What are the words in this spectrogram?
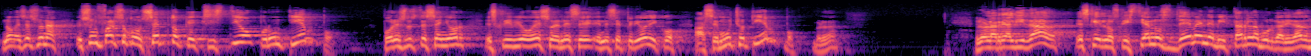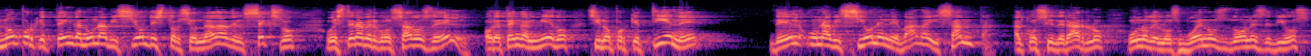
No, ese es, una, es un falso concepto que existió por un tiempo. Por eso este Señor escribió eso en ese, en ese periódico hace mucho tiempo, ¿verdad? Pero la realidad es que los cristianos deben evitar la vulgaridad no porque tengan una visión distorsionada del sexo o estén avergonzados de él o le tengan miedo, sino porque tiene de él una visión elevada y santa al considerarlo uno de los buenos dones de Dios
